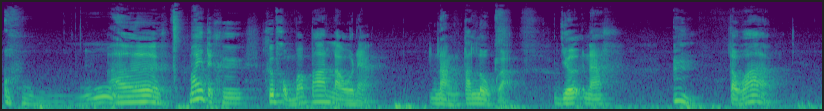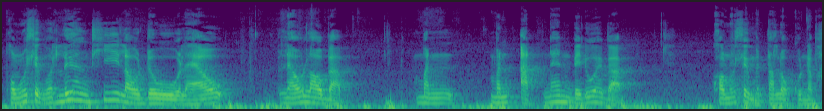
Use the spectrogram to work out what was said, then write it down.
โอ้โหเออ ไม่แต่คือ คือผมว่าบ้านเราเนี่ย หนังตลกอะ่ะ เยอะนะอืมแต่ว่าผมรู้สึกว่าเรื่องที่เราดูแล้ว แล้วเราแบบมันมันอัดแน่นไปด้วยแบบ ความรู้สึกเหมือนตลกคุณภ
